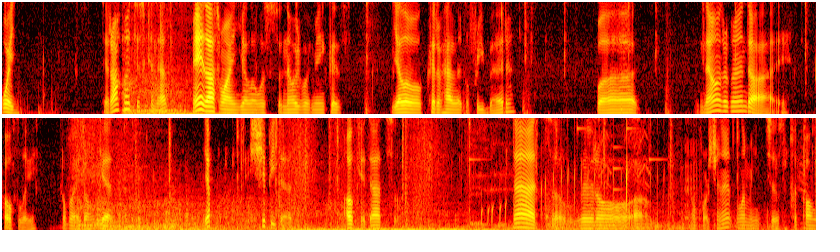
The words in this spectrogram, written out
Wait, did Aqua disconnect? Maybe that's why Yellow was annoyed with me, because Yellow could have had like a free bed, but now they're gonna die. Hopefully. Hopefully I don't get... Yep, they should be dead. Okay, that's that's a little um, unfortunate. Let me just put all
